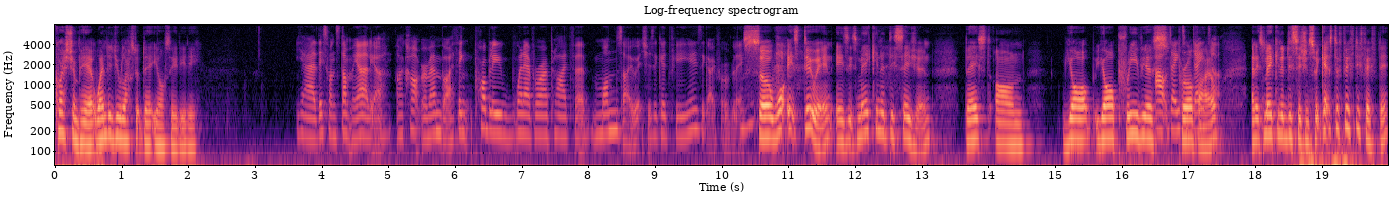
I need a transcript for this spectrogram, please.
Question here: When did you last update your CDD? Yeah, this one stumped me earlier. I can't remember. I think probably whenever I applied for Monzo, which is a good few years ago, probably. So what it's doing is it's making a decision based on your your previous Outdated profile data. and it's making a decision so it gets to 50-50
